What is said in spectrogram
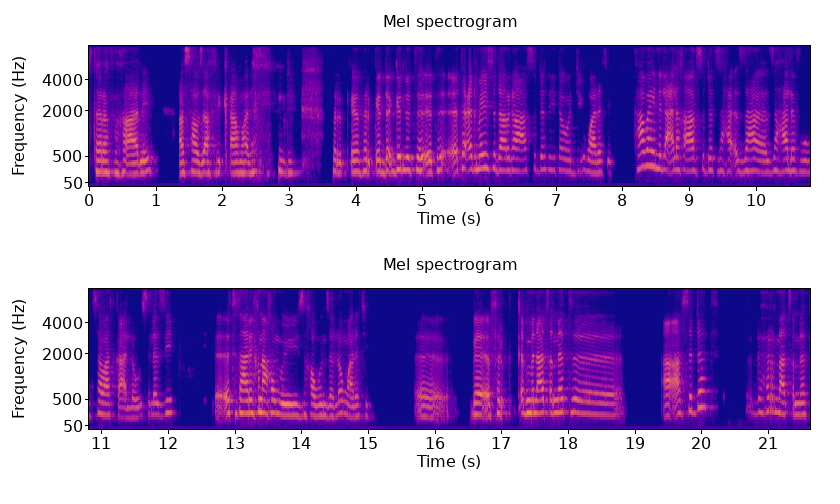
ዝተረፈ ከዓነ ኣብ ሳውዝ ኣፍሪቃ ማለት ግን እቲ ዕድመይስ ዳርጋ ኣብ ስደት ተወዲኡ ማለት እዩ። ካባይ ንላዕለ ከዓ ኣብ ስደት ዝሓለፉ ሰባት ከዓ ኣለዉ። ስለዚ እቲ ታሪክና ከምኡ እዩ ዝኸውን ዘሎ ማለት እዩ። ቅድሚ ናፅነት ኣብ ስደት ድሕሪ ናፅነት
